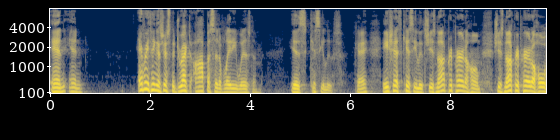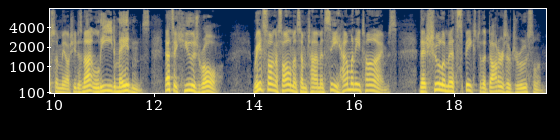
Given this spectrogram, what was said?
And, and everything is just the direct opposite of Lady Wisdom is Kisiluth. Okay? Asheth Kisiluth. She has not prepared a home. She has not prepared a wholesome meal. She does not lead maidens. That's a huge role. Read Song of Solomon sometime and see how many times that Shulamith speaks to the daughters of Jerusalem.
